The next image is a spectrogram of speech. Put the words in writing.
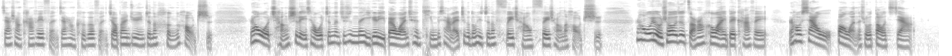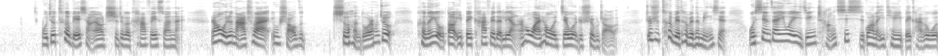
加上咖啡粉，加上可可粉，搅拌均匀，真的很好吃。然后我尝试了一下，我真的就是那一个礼拜完全停不下来，这个东西真的非常非常的好吃。然后我有时候就早上喝完一杯咖啡，然后下午傍晚的时候到家，我就特别想要吃这个咖啡酸奶，然后我就拿出来用勺子吃了很多，然后就。可能有到一杯咖啡的量，然后晚上我结果就睡不着了，就是特别特别的明显。我现在因为已经长期习惯了一天一杯咖啡，我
